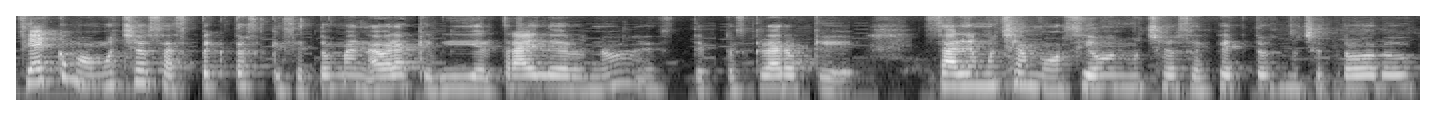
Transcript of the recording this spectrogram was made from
sí hay como muchos aspectos que se toman ahora que vi el tráiler, ¿no? Este, pues claro que sale mucha emoción, muchos efectos, mucho todo,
